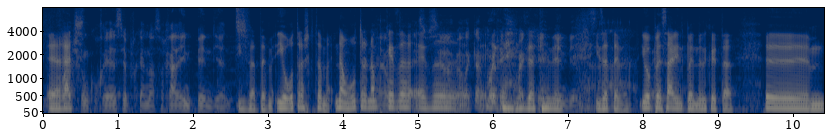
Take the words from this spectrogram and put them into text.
Uh, rádio... concorrência porque a nossa rádio é independente. Exatamente. E a outra acho que também. Não, a outra não, não porque é da. É, é da... É, exatamente. É exatamente. Eu a pensar independente, coitado. Uh,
